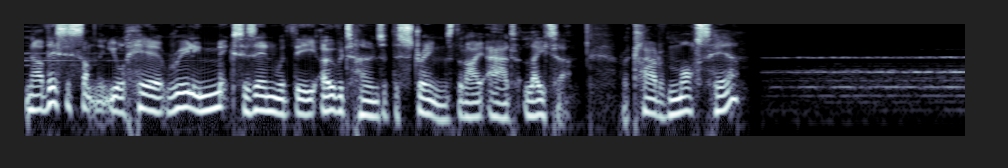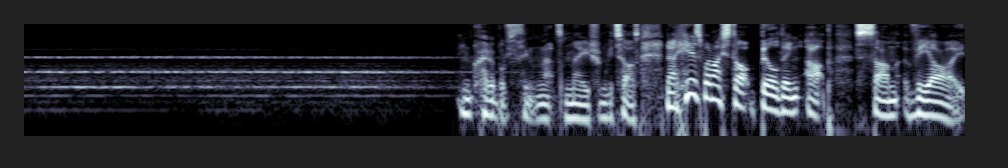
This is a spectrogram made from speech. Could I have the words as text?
Now, this is something you'll hear really mixes in with the overtones of the strings that I add later. A cloud of moss here. Incredible to think that that's made from guitars. Now, here's when I start building up some VIs.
